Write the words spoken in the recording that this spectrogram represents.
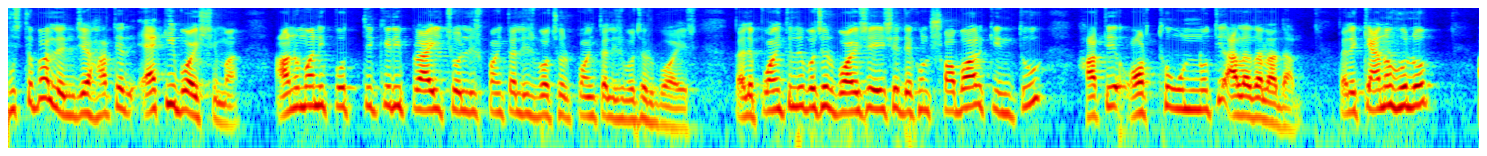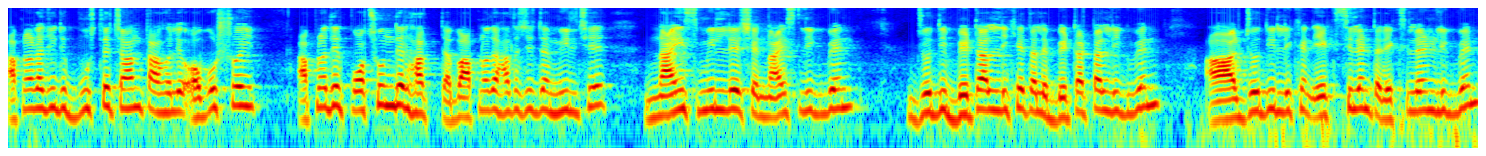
বুঝতে পারলেন যে হাতের একই বয়সীমা, আনুমানিক প্রত্যেকেরই প্রায় চল্লিশ, পঁয়তাল্লিশ বছর পঁয়তাল্লিশ বছর বয়স। তাহলে পঁয়তাল্লিশ বছর বয়সে এসে দেখুন, সবার কিন্তু হাতে অর্থ উন্নতি আলাদা আলাদা। তাহলে কেন হলো? আপনারা যদি বুঝতে চান, তাহলে অবশ্যই আপনাদের পছন্দের হাতটা বা আপনাদের হাতে সেটা মিলছে নাইস মিললে সে নাইস লিখবেন। যদি বেটার লিখে, তাহলে বেটারটা লিখবেন। আর যদি লিখেন এক্সিলেন্ট আর এক্সিলেন্ট লিখবেন।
